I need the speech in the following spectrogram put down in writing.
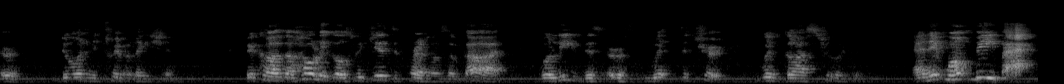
earth during the tribulation. Because the Holy Ghost, which is the presence of God, will leave this earth with the church, with God's children. And it won't be back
